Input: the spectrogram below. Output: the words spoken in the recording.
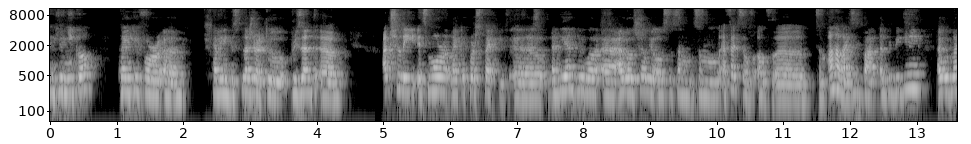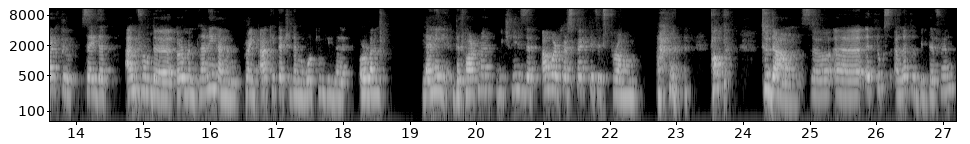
Thank you, Nico. Thank you for um, having this pleasure to present. Um, actually, it's more like a perspective. Uh, at the end, we will. Uh, I will show you also some some effects of of uh, some analysis. But at the beginning, I would like to say that I'm from the urban planning. I'm a trained architect. And I'm working in the urban planning department, which means that our perspective is from top to down. So uh, it looks a little bit different,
